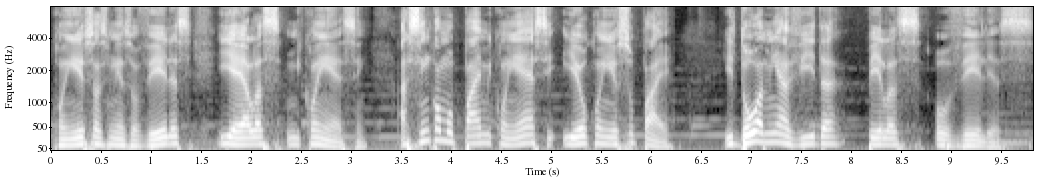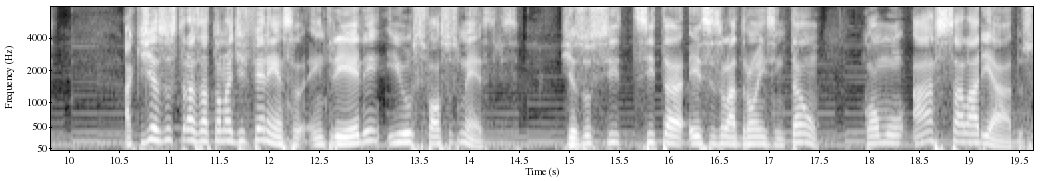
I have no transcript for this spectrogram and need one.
conheço as minhas ovelhas e elas me conhecem. Assim como o Pai me conhece e eu conheço o Pai, e dou a minha vida pelas ovelhas. Aqui Jesus traz à tona a diferença entre ele e os falsos mestres. Jesus cita esses ladrões, então, como assalariados,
